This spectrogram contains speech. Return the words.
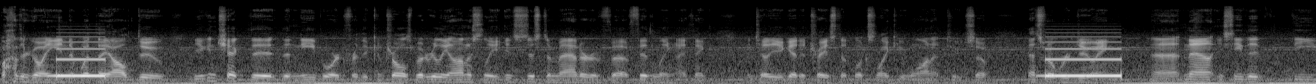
bother going into what they all do. You can check the, the knee board for the controls, but really honestly, it's just a matter of uh, fiddling, I think, until you get a trace that looks like you want it to. So that's what we're doing. Uh, now, you see that the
